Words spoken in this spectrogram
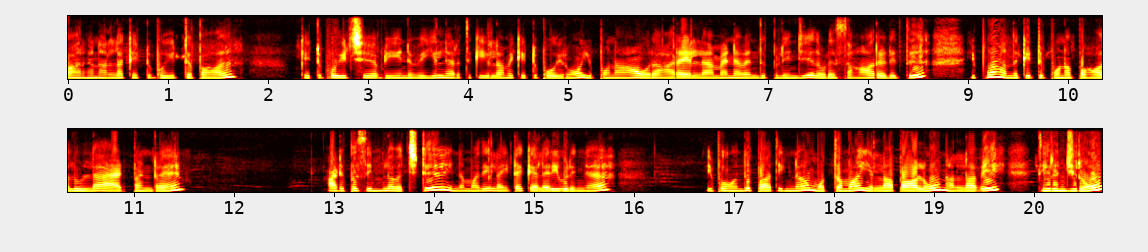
பாருங்கள் நல்லா கெட்டு போயிட்டு பால். கெட்டு போயிடுச்சு அப்படி. இந்த வெயில் நேரத்துக்கு எல்லாமே கெட்டு போயிடும் இப்போ நான் ஒரு அரை லெமனை வந்து பிழிஞ்சு அதோட சாறு எடுத்து இப்போது அந்த கெட்டு போன பால் உள்ள ஆட் பண்ணுறேன் அடுப்பை சிம்மில் வச்சுட்டு இந்த மாதிரி லைட்டாக கிளறி விடுங்க. இப்போ வந்து பார்த்திங்கன்னா மொத்தமாக எல்லா பாலும் நல்லாவே திரிஞ்சிரும்.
